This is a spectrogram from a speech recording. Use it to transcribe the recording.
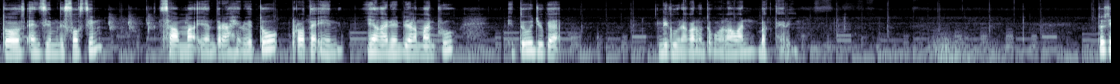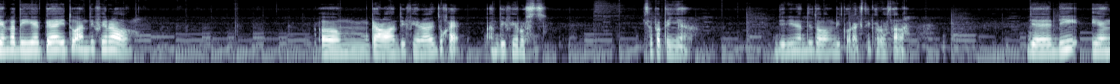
terus enzim lisosim sama yang terakhir itu protein yang ada di dalam madu itu juga digunakan untuk melawan bakteri. Terus yang ketiga itu antiviral. Um, kalau antiviral itu kayak antivirus sepertinya. Jadi nanti tolong dikoreksi kalau salah. Jadi yang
